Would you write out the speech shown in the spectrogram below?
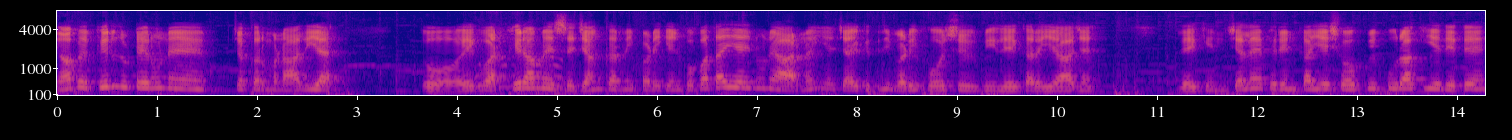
यहाँ पे फिर लुटेरों ने चक्कर मना लिया है। तो एक बार फिर हमें इससे जंग करनी पड़ेगी। इनको पता ही है, इन्होंने हार नहीं है, चाहे कितनी बड़ी फौज भी लेकर ये आ जाएँ। लेकिन चलें फिर इनका ये शौक़ भी पूरा किए देते हैं।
